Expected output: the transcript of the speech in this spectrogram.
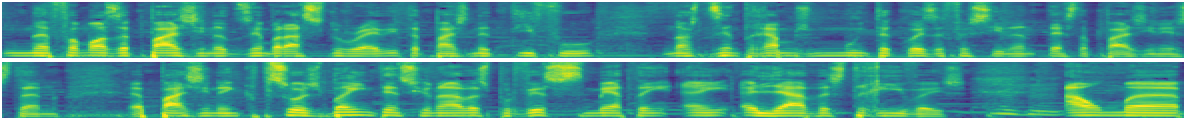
na famosa página dos embaraços do Reddit, a página Tifu. Nós desenterramos muita coisa fascinante desta página este ano. A página em que pessoas bem intencionadas por vezes se metem em alhadas terríveis. Uhum. Há uma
